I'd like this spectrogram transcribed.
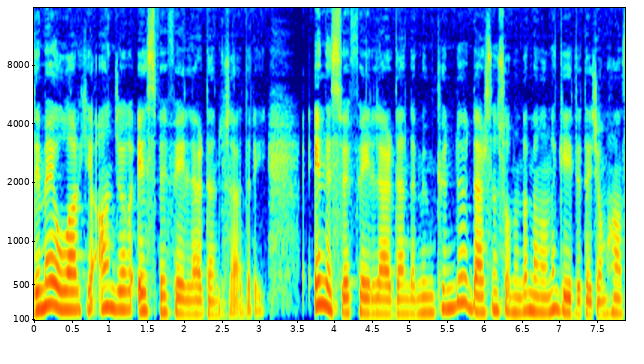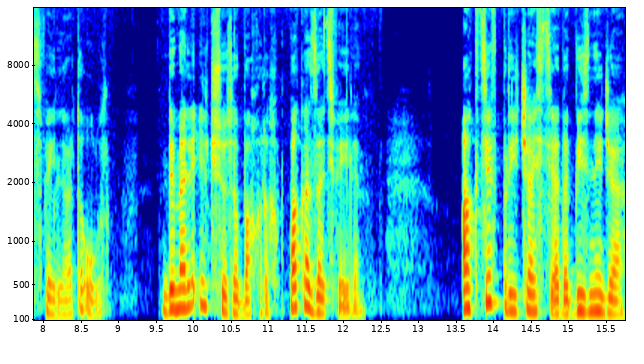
demək olar ki, ancaq SV feillərdən düzəldirik. NSV feillərdən də mümkündür. Dərsin sonunda mən onu qeyd edəcəm hansı feillərdə olur. Deməli ilk sözə baxırıq. Показать feili. Aktiv причастиеdə biz necə ə,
